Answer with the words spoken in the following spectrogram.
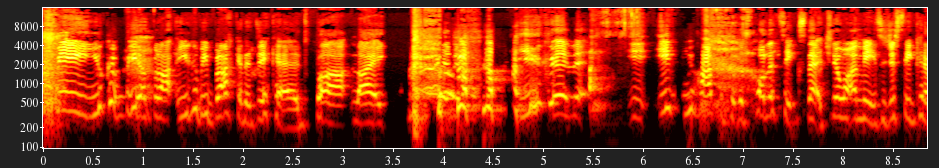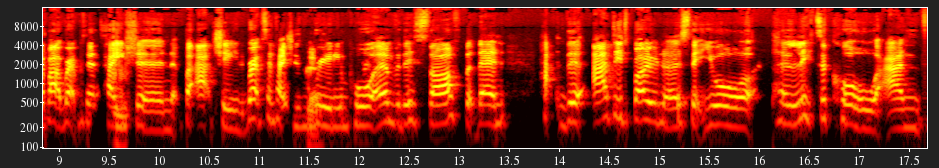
can be you can be a black you can be black and a dickhead, but like you can if you have to put the politics there, do you know what I mean? So just thinking about representation, but actually representation is yeah. really important for this stuff. But then the added bonus that you're political and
